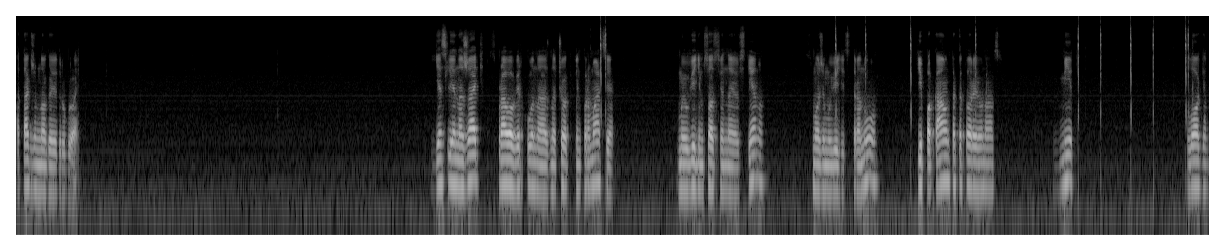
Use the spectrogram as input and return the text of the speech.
а также многое другое. Если нажать справа вверху на значок информации, мы увидим собственную стену, сможем увидеть страну, тип аккаунта, который у нас, МИД, логин.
